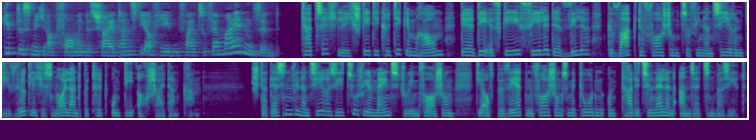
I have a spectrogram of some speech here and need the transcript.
gibt es nicht auch Formen des Scheiterns, die auf jeden Fall zu vermeiden sind? Tatsächlich steht die Kritik im Raum, der DFG fehle der Wille, gewagte Forschung zu finanzieren, die wirkliches Neuland betritt und die auch scheitern kann. Stattdessen finanziere sie zu viel Mainstream-Forschung, die auf bewährten Forschungsmethoden und traditionellen Ansätzen basiert.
